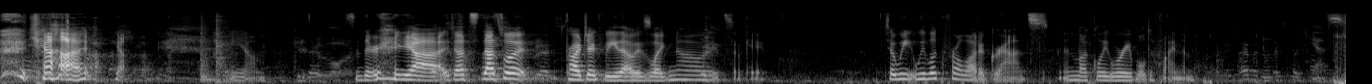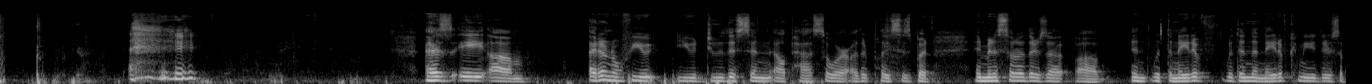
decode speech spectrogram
Yeah, yeah. Yeah. So there, yeah, that's, that's what Project V, that was like, no, it's okay. So we, we look for a lot of grants and luckily we're able to find them. I have. Yes. As a, um, I don't know if you, you do this in El Paso or other places, but in Minnesota, there's a, uh, in, with the native, within the native community, there's a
